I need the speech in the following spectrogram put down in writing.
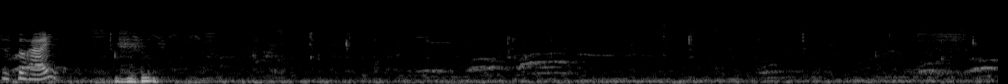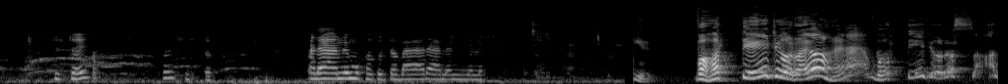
त्यस्तो खाएँ सुस्तो। है मुख बहुत तेज हो रहा है बहुत तेज हो रहा साल।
